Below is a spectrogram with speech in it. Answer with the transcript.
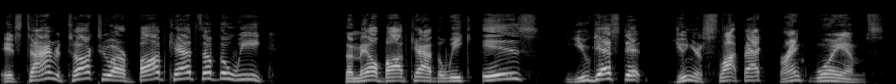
It's time to talk to our Bobcats of the week. The male Bobcat of the week is, you guessed it, junior slotback Frank Williams.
